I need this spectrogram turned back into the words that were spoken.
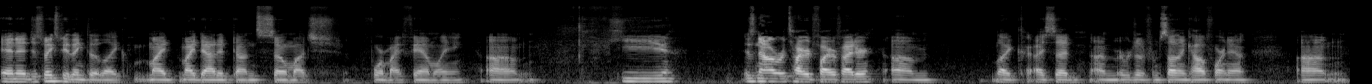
and it just makes me think that like my my dad had done so much for my family. Um, he is now a retired firefighter. Um, like I said, I'm originally from Southern California. Um,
